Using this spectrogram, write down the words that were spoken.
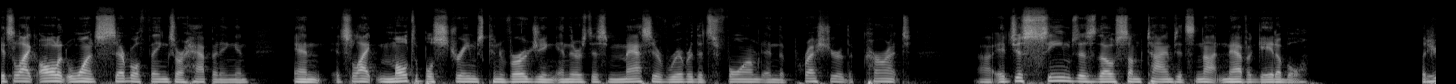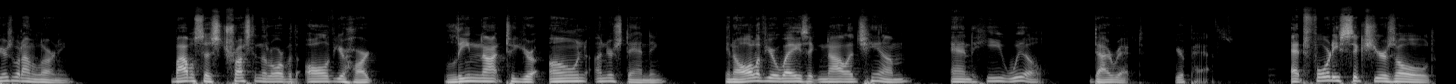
It's like all at once several things are happening and and it's like multiple streams converging and there's this massive river that's formed and the pressure, the current, uh, it just seems as though sometimes it's not navigatable. But here's what I'm learning. Bible says trust in the Lord with all of your heart Lean not to your own understanding. In all of your ways, acknowledge Him, and He will direct your paths. At 46 years old,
